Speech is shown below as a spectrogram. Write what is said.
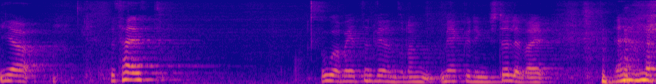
Ja, das heißt, Uh, aber jetzt sind wir an so einer merkwürdigen Stelle, weil ähm,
